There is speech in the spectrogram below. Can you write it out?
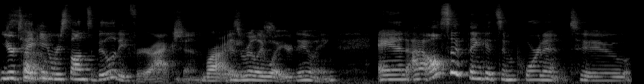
you're So- taking responsibility for your action Right. is really what you're doing and i also think it's important to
